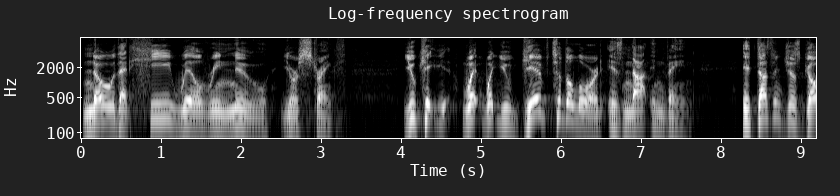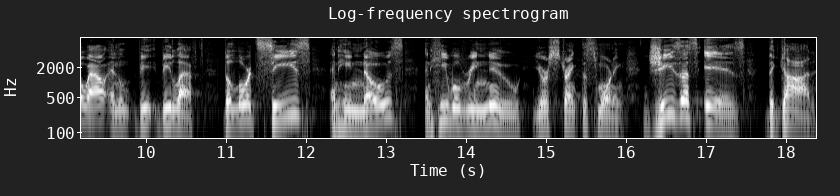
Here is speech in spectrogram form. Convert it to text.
know that He will renew your strength. You can, what, what you give to the Lord is not in vain. It doesn't just go out and be, be left. The Lord sees and He knows and He will renew your strength this morning. Jesus is the God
